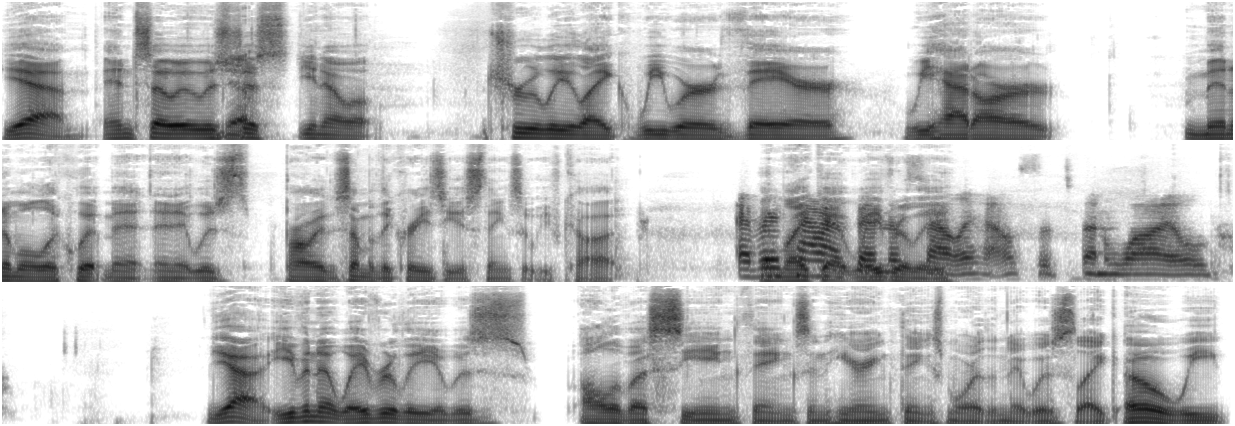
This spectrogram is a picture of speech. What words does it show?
Yeah. And so it was Yep. just, you know, truly like we were there. We had our minimal equipment and it was probably some of the craziest things that we've caught. Every And like time at I've been Waverly. to Sallie House, it's been wild. Yeah. Even at Waverly, it was all of us seeing things and hearing things more than it was like, oh, we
